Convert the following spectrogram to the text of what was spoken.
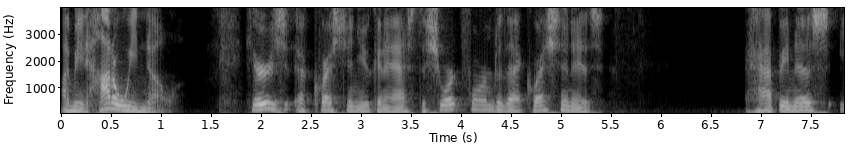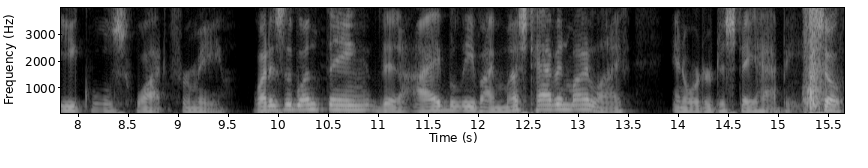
I mean, how do we know? Here's a question you can ask. The short form to that question is happiness equals what for me? What is the one thing that I believe I must have in my life in order to stay happy? So,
